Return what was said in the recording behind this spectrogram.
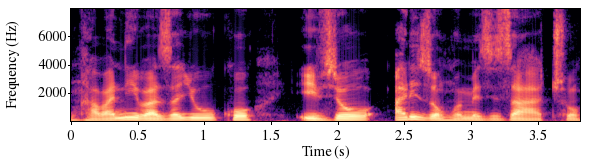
nkaba nibaza yuko ivyo ari zo nkomezi zacu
